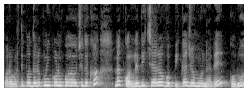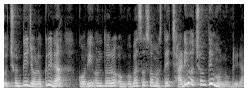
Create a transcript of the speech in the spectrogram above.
ପରବର୍ତ୍ତୀ ପଦରେ ପୁଣି କ'ଣ କୁହାହେଉଛି ଦେଖ? ନା କଲେ ବିଚାର ଗୋପିକା ଯମୁନାରେ କରୁଅଛନ୍ତି ଜଳ କ୍ରୀଡ଼ା କରି ଅନ୍ତର ଅଙ୍ଗବାସ ସମସ୍ତେ ଛାଡ଼ି ଅଛନ୍ତି ମନୋବ୍ରୀଡ଼ା।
